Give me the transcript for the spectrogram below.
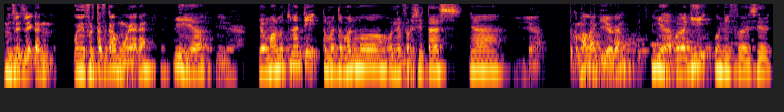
menjelek-jelekkan universitas kamu ya kan? Iya, iya yang malu tuh nanti teman-temanmu universitasnya. iya terkenal lagi ya kan Iya, apalagi universi-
